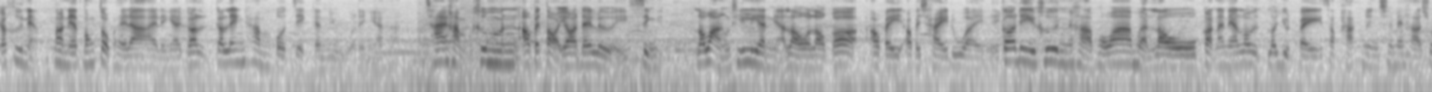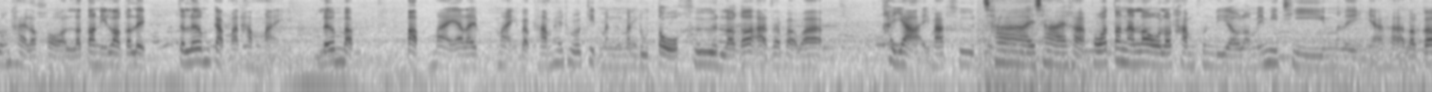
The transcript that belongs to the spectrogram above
ก็คือเนี่ยตอนนี้ต้องจบให้ได้อะไรเงี้ยก็ก็เร่งทำโปรเจกต์กันอยู่อะไรเงี้ยค่ะใช่ค่ะคือมันเอาไปต่อยอดได้เลย สิ่งระหว่างที่เรียนเนี่ยเราเราก็เอาไปเอาไปใช้ด้วย ก็ดีขึ้นค่ะ เพราะว่าเหมือนเราก่อนหน้านี้เราเราหยุดไปสักพักหนึ่งใช่ไหมคะช่วงถ่ายละคร แล้วตอนนี้เราก็เลยจะเริ่มกลับมาทำใหม่ เริ่มแบบปรับใหม่อะไรใหม่แบบทำให้ธุรกิจมันมันดูโตขึ้น แล้วก็อาจจะแบบว่า ขยายมากขึ้น ใช่ใช่ค่ะ เพราะว่าตอนนั้นเราเราทำคนเดียวเราไม่มีทีมอะไรอย่างเงี้ยค่ะ แล้วก็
